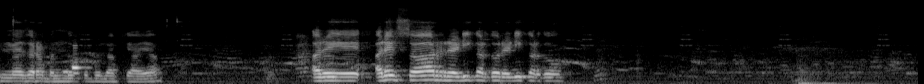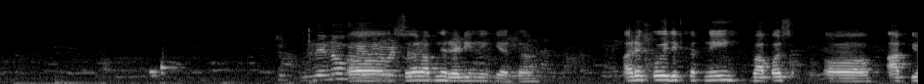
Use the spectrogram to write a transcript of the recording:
मैं जरा बंदों को बुला के आया अरे अरे सर रेडी कर दो रेडी कर दो। होगा। सर आपने रेडी नहीं किया था। अरे कोई दिक्कत नहीं वापस अ, आपकी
